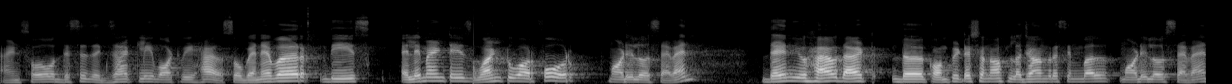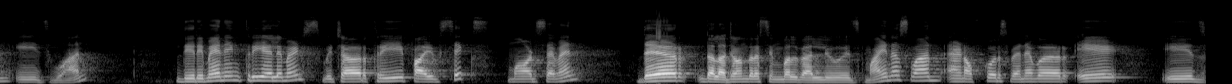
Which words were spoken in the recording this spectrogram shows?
and so this is exactly what we have. So, whenever this element is 1, 2 or 4 modulo 7 then you have that the computation of Legendre symbol modulo 7 is 1. The remaining 3 elements which are 3, 5, 6 mod 7 there the Legendre symbol value is minus 1 and of course whenever A is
